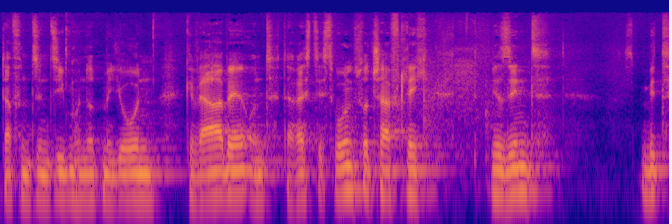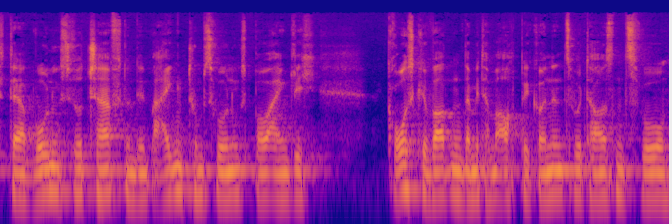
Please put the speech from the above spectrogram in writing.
Davon sind 700 Millionen Gewerbe und der Rest ist wohnungswirtschaftlich. Wir sind mit der Wohnungswirtschaft und dem Eigentumswohnungsbau eigentlich groß geworden. Damit haben wir auch begonnen 2002.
